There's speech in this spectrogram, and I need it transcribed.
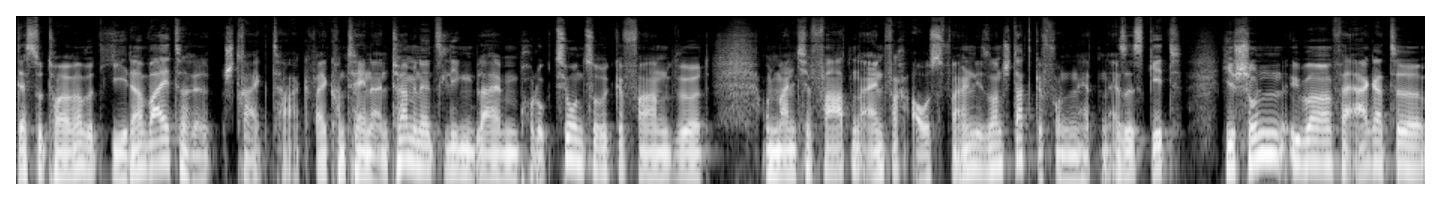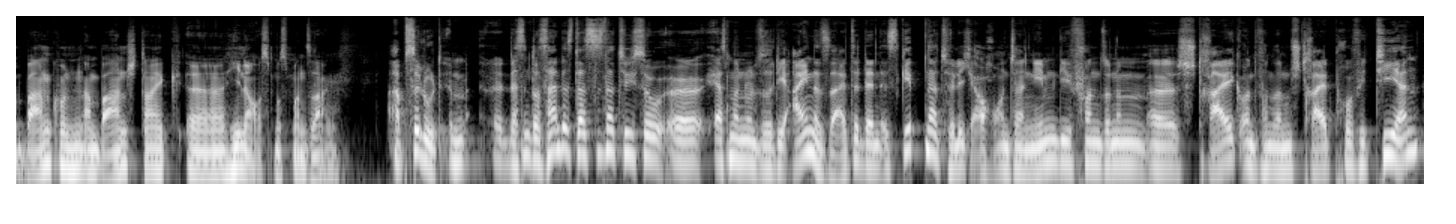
desto teurer wird jeder weitere Streiktag, weil Container in Terminals liegen bleiben, Produktion zurückgefahren wird und manche Fahrten einfach ausfallen, die sonst stattgefunden hätten. Also es geht hier schon über verärgerte Bahnkunden am Bahnsteig äh, hinaus, muss man sagen. Absolut. Äh, das Interessante ist, das ist natürlich so äh, erstmal nur so die eine Seite, denn es gibt natürlich auch Unternehmen, die von so einem äh, Streik und von so einem Streit profitieren.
